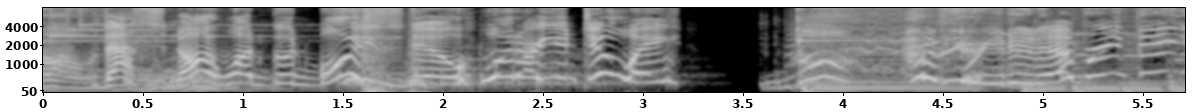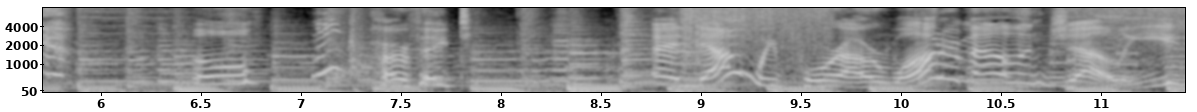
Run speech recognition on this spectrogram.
Oh, that's not what good boys do. What are you doing? Oh, have you eaten everything? Oh, perfect. And now we pour our watermelon jelly,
